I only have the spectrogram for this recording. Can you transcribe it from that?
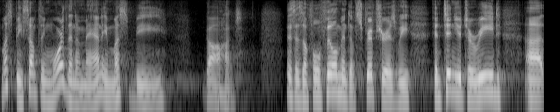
must be something more than a man, he must be God. This is a fulfillment of Scripture as we continue to read. Uh,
